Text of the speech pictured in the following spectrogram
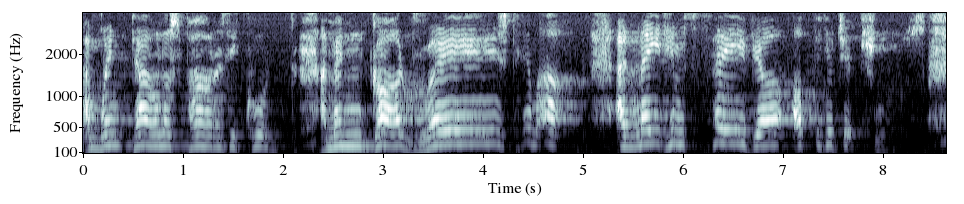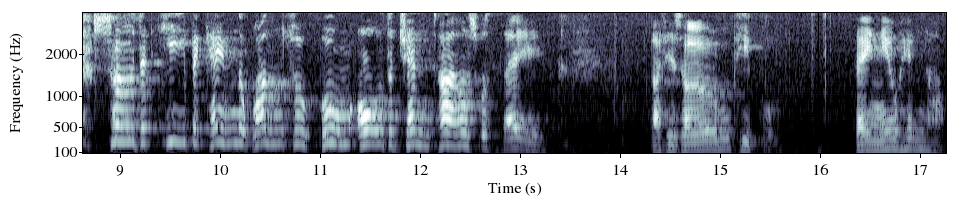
and went down as far as he could. And then God raised him up and made him savior of the Egyptians, so that he became the one through whom all the Gentiles were saved. But his own people, they knew him not.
